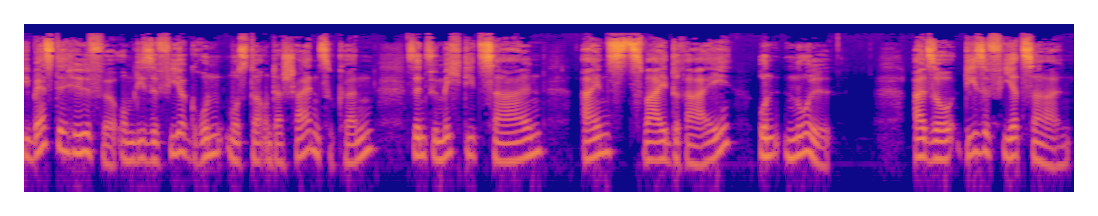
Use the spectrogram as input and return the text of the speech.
Die beste Hilfe, um diese vier Grundmuster unterscheiden zu können, sind für mich die Zahlen 1, 2, 3 und 0. Also diese vier Zahlen.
